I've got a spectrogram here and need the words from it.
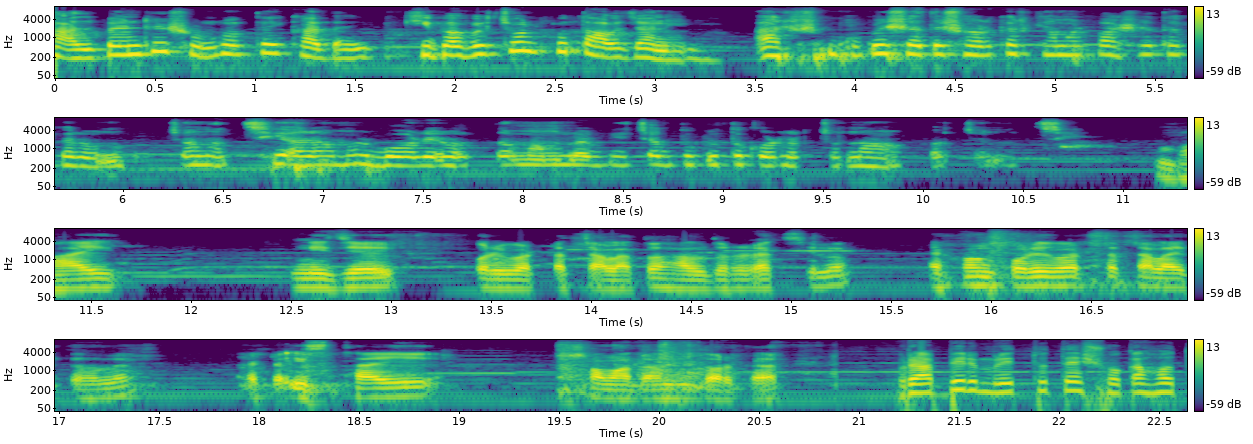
হাজবেন্ডের শূন্যতাই কাদাই কীভাবে চলবো তাও জানি না। আর গ্রুপের সাথে সরকারকে আমার পাশে থাকার অনুরোধ জানাচ্ছি আর আমার বরের হত্যা মামলার বিচার দ্রুত করার জন্য আহ্বান জানাচ্ছি। ভাই নিজে পরিবারটা চালাতো হাল ধরে রাখছিল। এখন পরিবারটা চালাইতে হলে একটা স্থায়ী সমাধান দরকার। রাব্বির মৃত্যুতে শোকাহত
